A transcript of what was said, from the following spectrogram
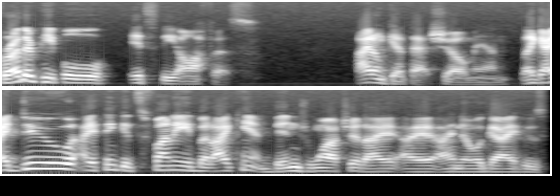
For other people, it's The Office. I don't get that show, man. Like I do, I think it's funny, but I can't binge watch it. I I, I know a guy who's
